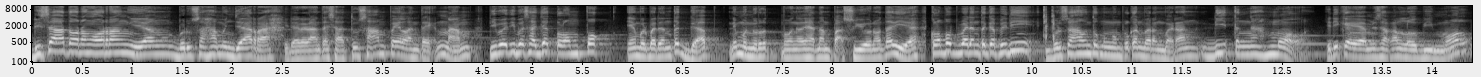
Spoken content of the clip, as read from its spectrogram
Di saat orang-orang yang berusaha menjarah dari lantai 1 sampai lantai 6, tiba-tiba saja kelompok yang berbadan tegap, ini menurut penglihatan Pak Suyono tadi ya, kelompok berbadan tegap ini berusaha untuk mengumpulkan barang-barang di tengah mall. Jadi kayak misalkan lobby mall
